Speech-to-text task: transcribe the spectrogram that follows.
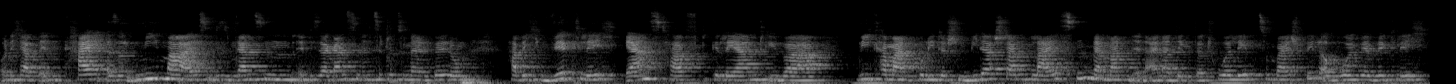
und ich habe in kein, also niemals in diesem ganzen, in dieser ganzen institutionellen Bildung habe ich wirklich ernsthaft gelernt über wie kann man politischen Widerstand leisten, wenn man in einer Diktatur lebt zum Beispiel, obwohl wir wirklich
